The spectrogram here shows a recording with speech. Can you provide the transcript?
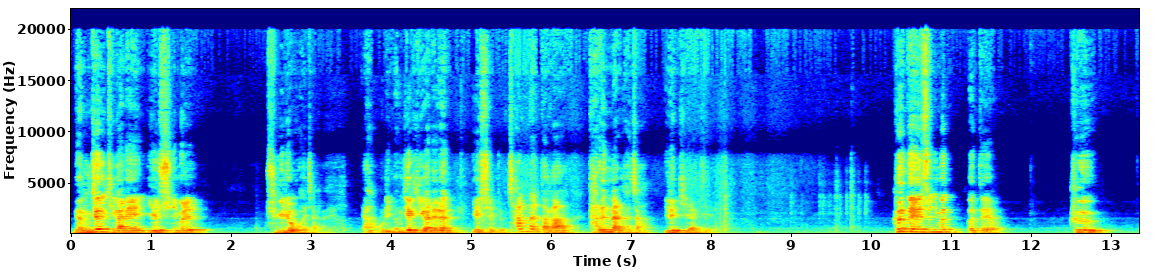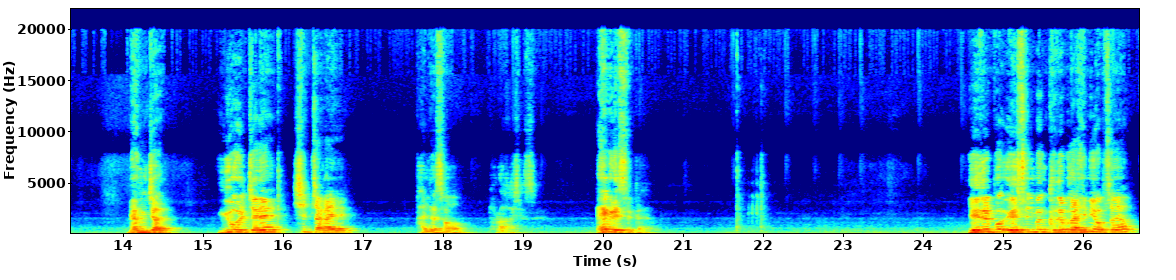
명절 기간에 예수님을 죽이려고 하지 않아요. 야, 우리 명절 기간에는 예수님 좀 참았다가 다른 날 하자. 이렇게 이야기해요. 그런데 예수님은 어때요? 그 명절 6월절에 십자가에 달려서 돌아가셨어요. 왜 그랬을까요? 얘들 예수님은 그들보다 힘이 없어요?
